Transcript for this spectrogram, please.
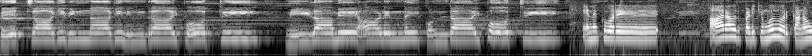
வேற்றாகி விண்ணாகி நின்றாய் போற்றி மீளாமே ஆளென்னை கொண்டாய் போற்றி. எனக்கு ஒரு ஆறாவது படிக்கும்போது ஒரு கனவு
